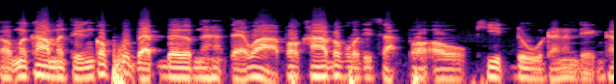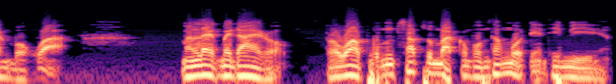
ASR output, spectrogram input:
ก็เมื่อเข้ามาถึงก็พูดแบบเดิมนะฮะ แต่ว่าพอค้าพระโพธิสัตว์พอเอาขีดดูท่านนั้นเองท่านบอกว่า มันแลกไม่ได้หรอก เพราะว่าผมทรัพย์สมบัติของผมทั้งหมดเนี่ยที่มีเนี่ย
